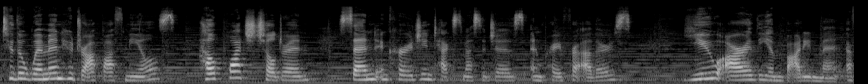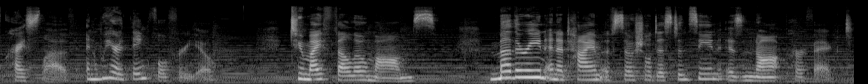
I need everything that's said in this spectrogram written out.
To the women who drop off meals, help watch children, send encouraging text messages, and pray for others. You are the embodiment of Christ's love, and we are thankful for you. To my fellow moms, mothering in a time of social distancing is not perfect.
